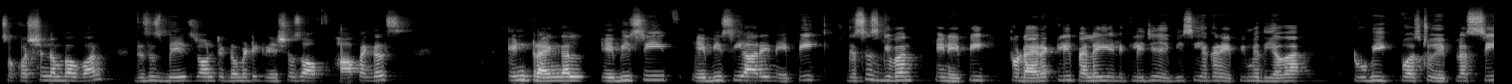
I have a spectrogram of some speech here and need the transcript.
So question number one this is based on trigonometric ratios of half angles in triangle ABC ABC are in AP this is given in AP तो डायरेक्टली पहले ये लिख लीजिए एबीसी अगर एपी में दिया हुआ है two b equals to a plus c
